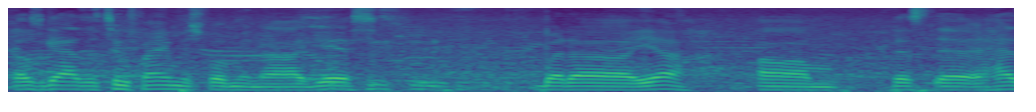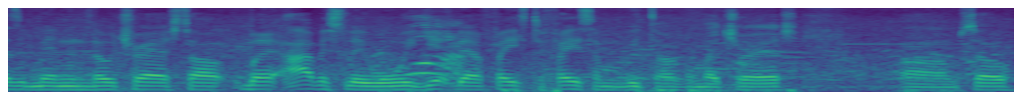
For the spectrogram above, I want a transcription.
Those guys are too famous for me now, I guess. But uh, yeah, um, that's, there hasn't been no trash talk. But obviously, when we get there face to face, I'm going to be talking about trash. Um, so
